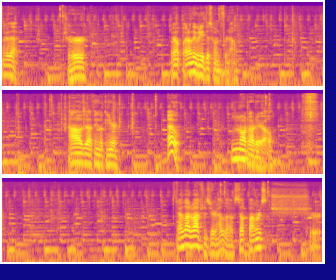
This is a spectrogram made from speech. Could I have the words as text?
Look at that. Sure. Well, I don't think we need this one for now. How's that thing looking here? Oh! Not ideal. Got a lot of options here. Hello. Stealth bombers? Sure.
